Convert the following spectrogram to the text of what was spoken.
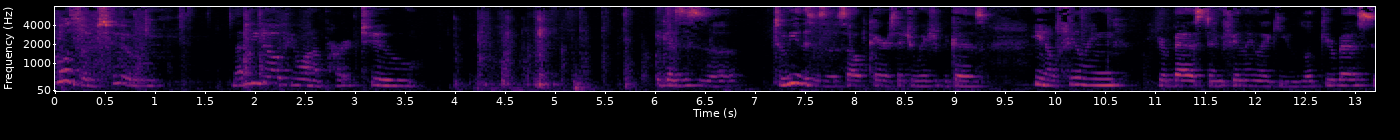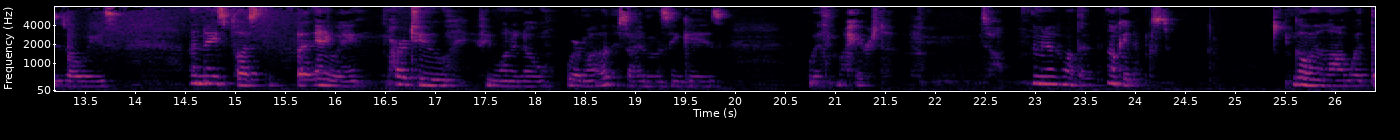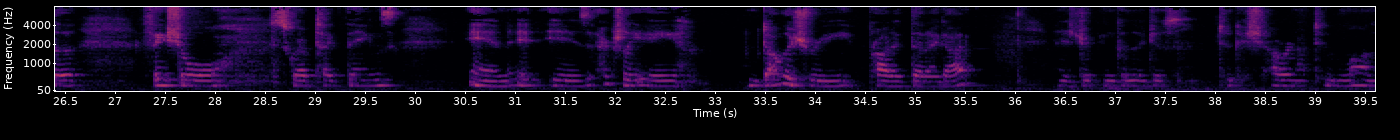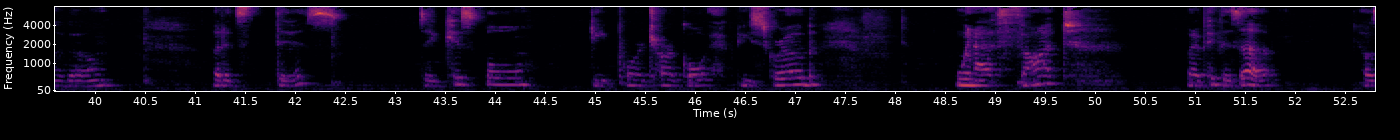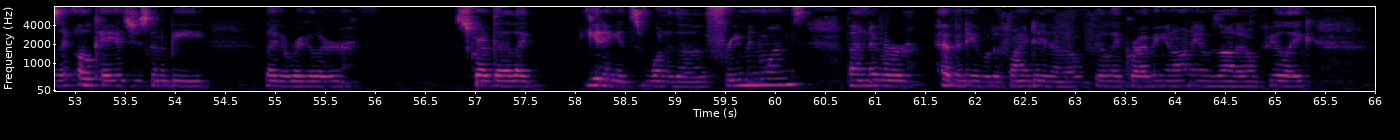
Also, too, let me know if you want a part two because this is a to me this is a self-care situation because you know feeling your best and feeling like you look your best is always a nice plus but anyway part two, if you want to know where my other side of my sink is with my hair stuff. So let me know if you want that. Okay, next. Going along with the facial scrub type things. And it is actually a Dollar Tree product that I got. And it's dripping because I just took a shower not too long ago. But it's this. It's a kissable deep pore charcoal acne scrub. When I thought picked this up, I was like, okay, it's just gonna be like a regular scrub that I like getting. It's one of the Freeman ones, but I never have been able to find it. I don't feel like grabbing it on Amazon. I don't feel like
